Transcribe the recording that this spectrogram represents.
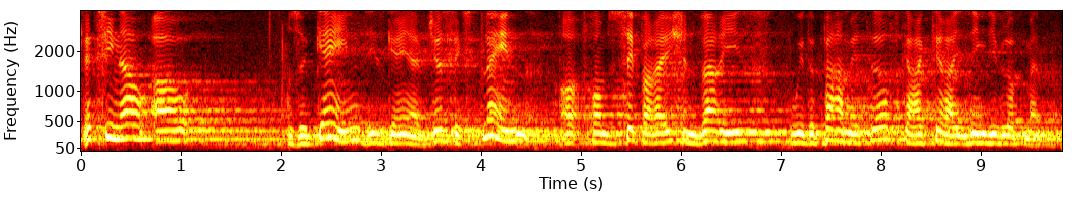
Let's see now how the gain, this gain I've just explained, uh, from the separation varies with the parameters characterizing development.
